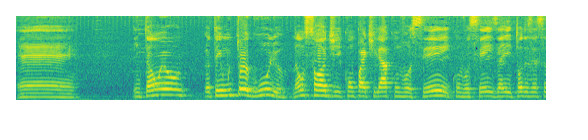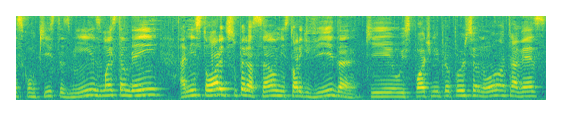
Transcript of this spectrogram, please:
É, então eu, eu tenho muito orgulho, não só de compartilhar com você e com vocês aí todas essas conquistas minhas, mas também a minha história de superação, minha história de vida que o esporte me proporcionou através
